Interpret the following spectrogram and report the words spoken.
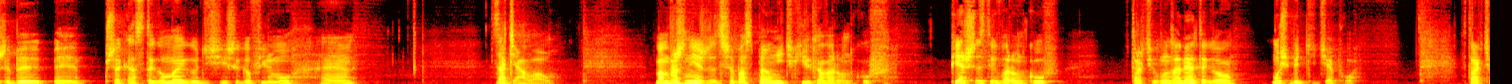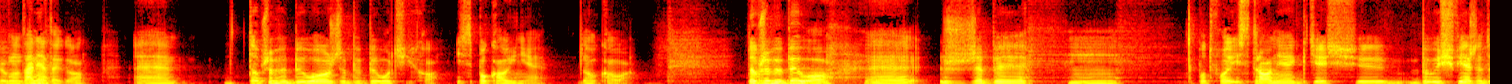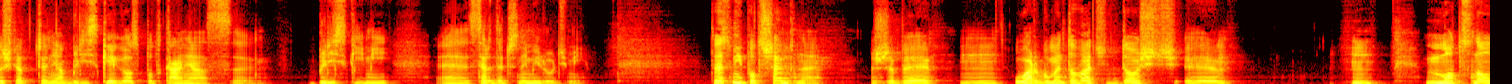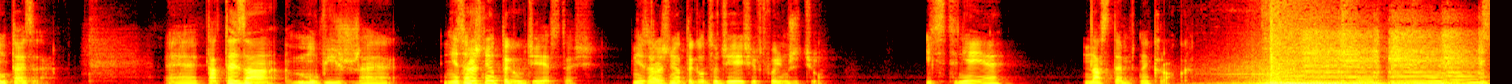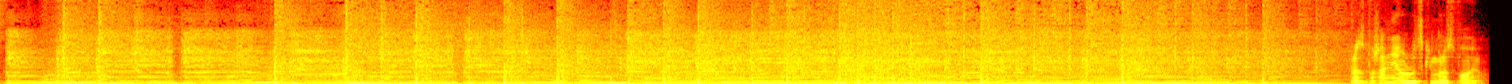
żeby y, przekaz tego mojego dzisiejszego filmu e, zadziałał, mam wrażenie, że trzeba spełnić kilka warunków. Pierwszy z tych warunków w trakcie oglądania tego musi być ci ciepło. W trakcie oglądania tego e, dobrze by było, żeby było cicho i spokojnie dookoła. Dobrze by było, e, żeby hmm, po Twojej stronie gdzieś y, były świeże doświadczenia bliskiego spotkania z y, bliskimi, e, serdecznymi ludźmi. To jest mi potrzebne, żeby mm, uargumentować dość y, hmm, mocną tezę. E, ta teza mówi, że niezależnie od tego, gdzie jesteś, niezależnie od tego, co dzieje się w Twoim życiu, istnieje następny krok. Rozważania o ludzkim rozwoju,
